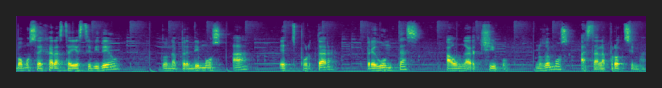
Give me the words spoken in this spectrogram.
Vamos a dejar hasta ahí este video donde aprendimos a exportar preguntas a un archivo. Nos vemos hasta la próxima.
